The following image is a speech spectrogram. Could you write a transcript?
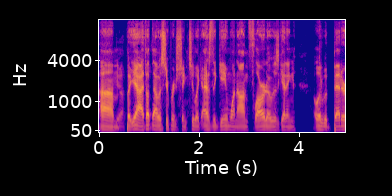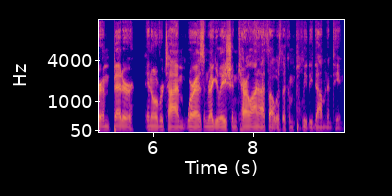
Um, Yeah. But yeah, I thought that was super interesting too. Like as the game went on, Florida was getting a little bit better and better in overtime, whereas in regulation, Carolina I thought was the completely dominant team.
